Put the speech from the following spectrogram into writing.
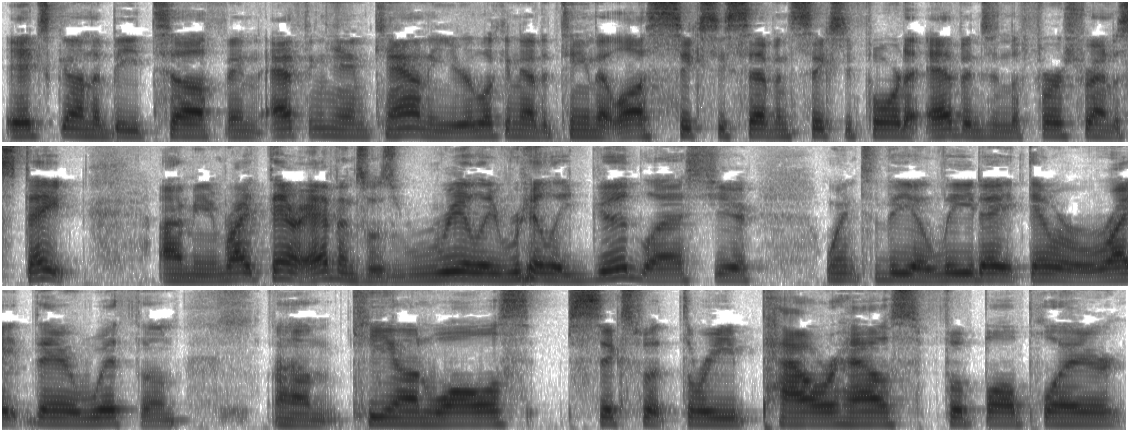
it's going to be tough. In Effingham County, you're looking at a team that lost 67 64 to Evans in the first round of state. I mean, right there, Evans was really, really good last year. Went to the Elite Eight. They were right there with them. Um, Keon Wallace, six foot three powerhouse football player,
